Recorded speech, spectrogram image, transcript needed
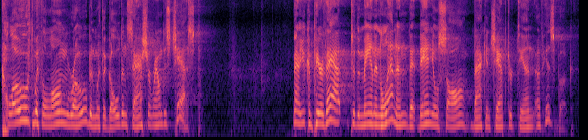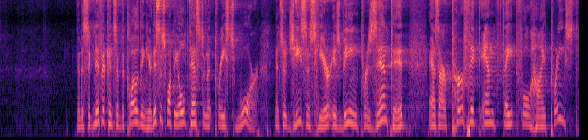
clothed with a long robe and with a golden sash around his chest. Now, you compare that to the man in linen that Daniel saw back in chapter 10 of his book. And the significance of the clothing here. This is what the Old Testament priests wore. And so Jesus here is being presented as our perfect and faithful high priest.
